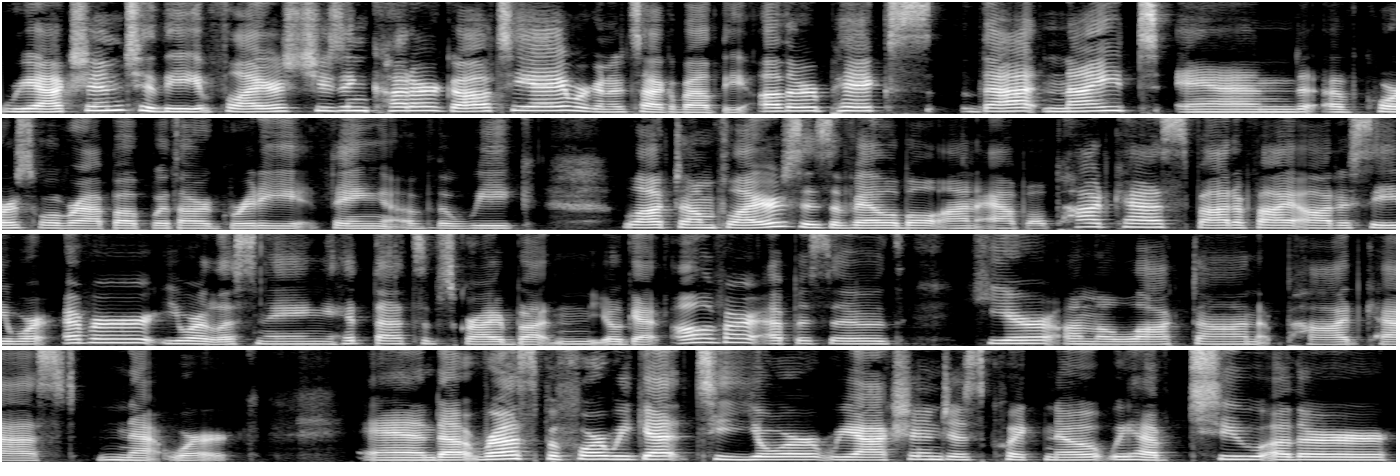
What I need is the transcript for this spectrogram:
reaction to the Flyers choosing Cutter Gauthier. We're going to talk about the other picks that night. And of course, we'll wrap up with our gritty thing of the week. Locked On Flyers is available on Apple Podcasts, Spotify, Odyssey, wherever you are listening. Hit that subscribe button. You'll get all of our episodes here on the Locked On Podcast Network. And uh, Russ, before we get to your reaction, just quick note we have two other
